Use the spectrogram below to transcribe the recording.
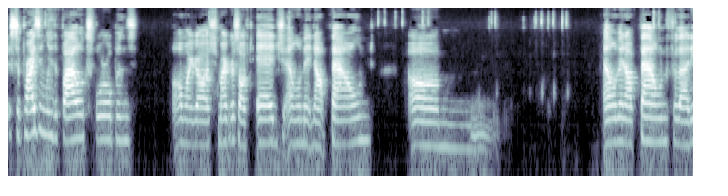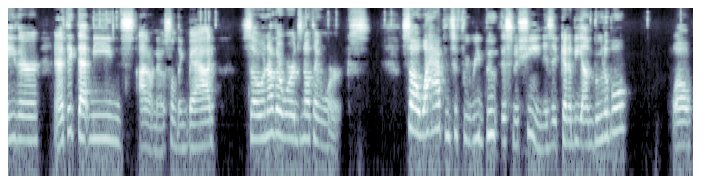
surprisingly, the File Explorer opens. Oh my gosh, Microsoft Edge element not found. Um, element not found for that either. And I think that means, I don't know, something bad. So, in other words, nothing works. So, what happens if we reboot this machine? Is it going to be unbootable? Well,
